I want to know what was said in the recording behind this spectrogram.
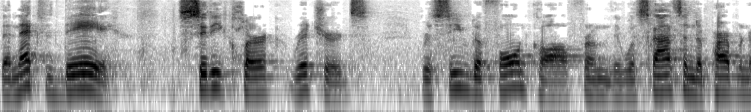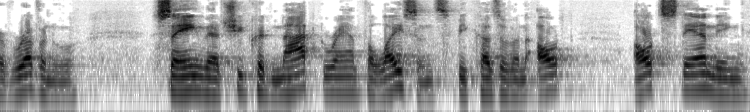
The next day, City Clerk Richards received a phone call from the Wisconsin Department of Revenue saying that she could not grant the license because of an out, outstanding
